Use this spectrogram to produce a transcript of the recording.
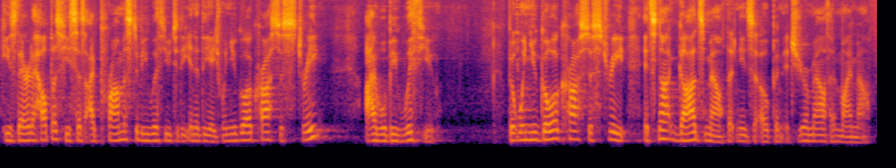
He's there to help us. He says, I promise to be with you to the end of the age. When you go across the street, I will be with you. But when you go across the street, it's not God's mouth that needs to open, it's your mouth and my mouth.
